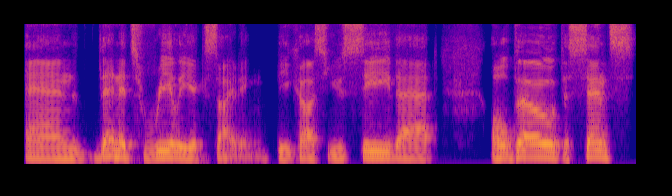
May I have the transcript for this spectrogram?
and then it's really exciting because you see that although the sense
